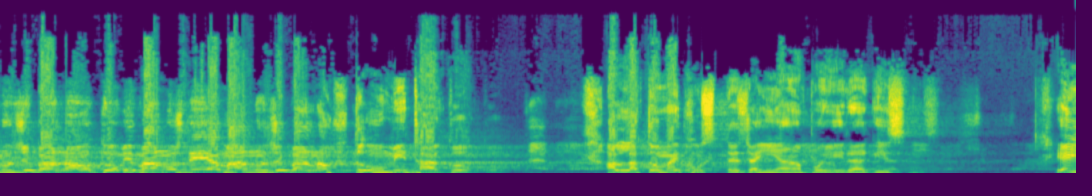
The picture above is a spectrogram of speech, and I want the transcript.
মানুষ বানাও, তুমি মানুষ দিয়া মানুষ বানাও, তুমি থাকো। আল্লাহ তোমায় খুঁজতে যাইয়া পইরা গিস এই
